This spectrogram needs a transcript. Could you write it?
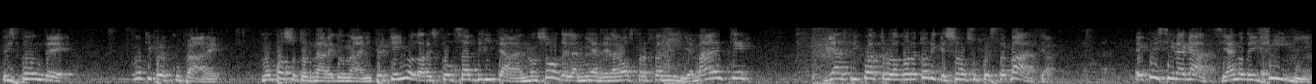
risponde, non ti preoccupare, non posso tornare domani perché io ho la responsabilità non solo della mia, della nostra famiglia, ma anche gli altri quattro lavoratori che sono su questa barca. E questi ragazzi hanno dei figli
